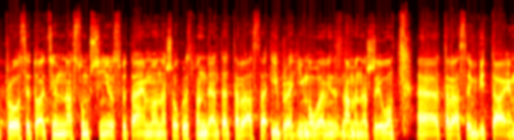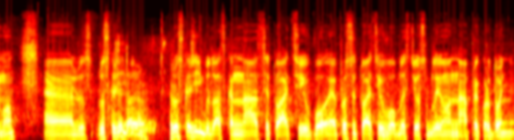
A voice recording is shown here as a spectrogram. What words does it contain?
про ситуацію на Сумщині розпитаємо нашого кореспондента Тараса Ібрагімова. Він з нами наживо. Е, Тарасе, вітаємо. Е, Розкажіть, Вітаю. розкажіть, будь ласка, на ситуацію е, про ситуацію в області, особливо на прикордонні.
